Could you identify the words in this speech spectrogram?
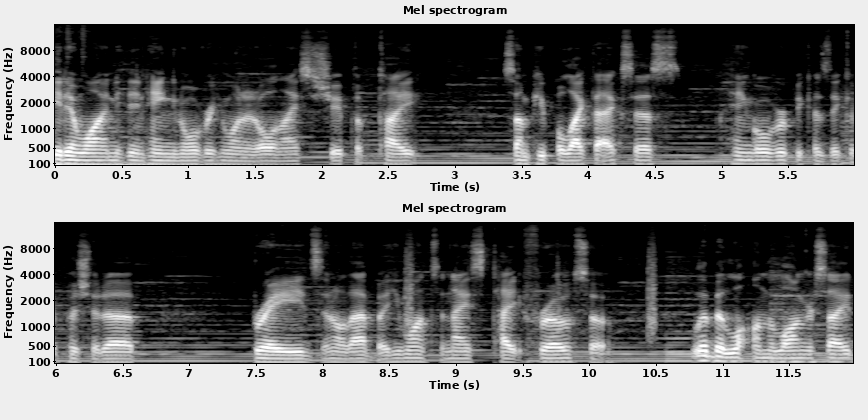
he didn't want anything hanging over, he wanted it all nice, shaped up tight. Some people like the excess hangover because they could push it up, braids and all that, but he wants a nice tight fro, so a little bit on the longer side.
